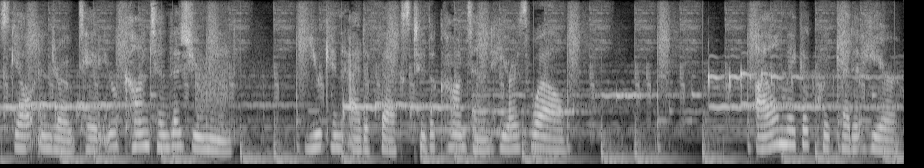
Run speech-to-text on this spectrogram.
scale and rotate your content as you need. You can add effects to the content here as well. I'll make a quick edit here.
